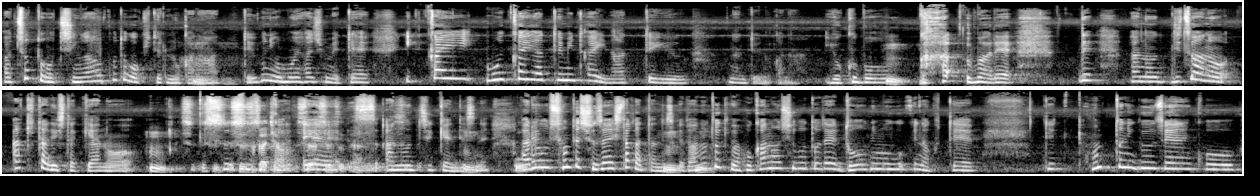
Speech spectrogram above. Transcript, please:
あ、ちょっと違うことが起きてるのかなっていうふうに思い始めて、一回、もう一回やってみたいなっていう、なんていうのかな。欲望が生まれ、うん、で、あの、実はあの、秋田でしたっけ？あの、うん、鈴鹿ちゃん、えー、あの事件ですね。うん、あれを本当は取材したかったんですけど、うん、あの時は他の仕事でどうにも動けなくて、で、本当に偶然、こう、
